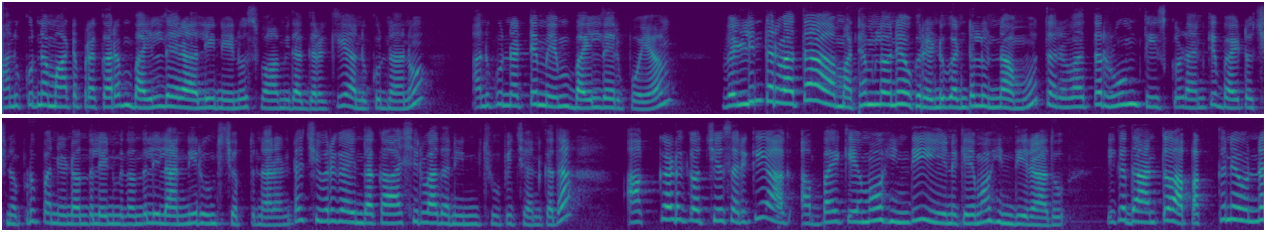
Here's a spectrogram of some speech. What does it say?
అనుకున్న మాట ప్రకారం బయలుదేరాలి నేను స్వామి దగ్గరికి అనుకున్నాను. అనుకున్నట్టే మేము బయలుదేరిపోయాం. వెళ్ళిన తర్వాత మఠంలోనే ఒక రెండు గంటలు ఉన్నాము. తర్వాత రూమ్ తీసుకోవడానికి బయట వచ్చినప్పుడు పన్నెండు వందలు ఎనిమిది వందలు ఇలా అన్ని రూమ్స్ చెప్తున్నారంట. చివరిగా ఇందాక అని చూపించాను కదా అక్కడికి వచ్చేసరికి ఆ అబ్బాయికి ఏమో హిందీ ఈయనకేమో హిందీ రాదు. ఇక దాంతో ఆ పక్కనే ఉన్న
